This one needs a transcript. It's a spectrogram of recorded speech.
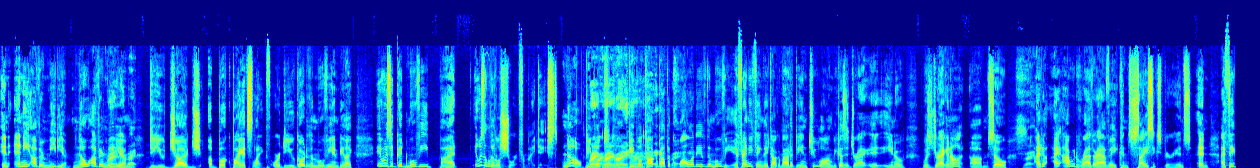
in any other medium. No other Right, medium right. do you judge a book by its length, or do you go to the movie and be like, "It was a good movie, but it was a little short for my taste. No, people right, right, people right. talk about the quality of the movie. If anything, they talk about it being too long because it drag it, you know was dragging on. Um, so Right. I, don't- I I would rather have a concise experience, and I think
